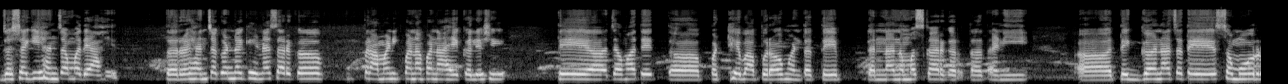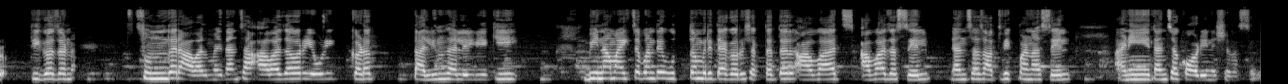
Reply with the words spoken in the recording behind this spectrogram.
जशा की ह्यांच्यामध्ये आहेत. तर ह्यांच्याकडनं घेण्यासारखं प्रामाणिकपणा पण आहे कलेशी. ते जेव्हा ते पठ्ठे बापूराव म्हणतात ते त्यांना नमस्कार करतात आणि ते गणाचं ते समोर तिघ जण सुंदर आवाज म्हणजे त्यांचा आवाजावर एवढी कडक तालीम झालेली आहे की बिना माईकचं पण ते उत्तमरित्या करू शकतात. तर आवाज आवाज असेल त्यांचा सात्विकपणा असेल आणि त्यांचं कॉर्डिनेशन असेल.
